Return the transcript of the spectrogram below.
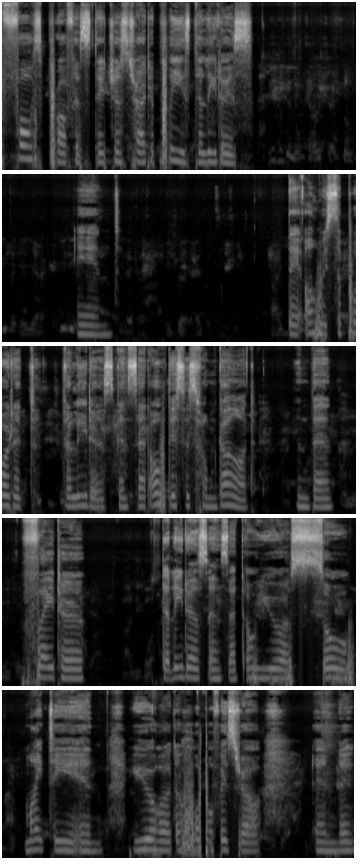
false prophets. They just try to please the leaders. And they always supported the leaders and said, Oh, this is from God. And then later, the leaders and said, Oh, you are so mighty and you are the hope of Israel. And they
